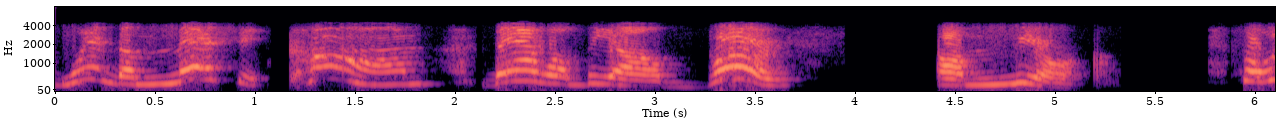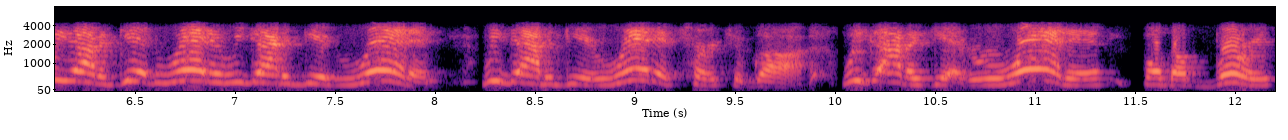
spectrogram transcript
when the message comes, there will be a birth a miracle. So we got to get ready. We got to get ready. We got to get ready, Church of God. We got to get ready for the birth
